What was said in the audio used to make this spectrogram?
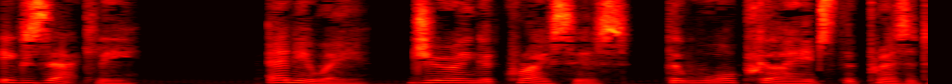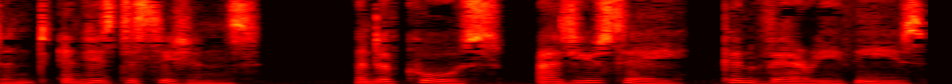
exactly. Anyway, during a crisis, the warp guides the president in his decisions. And of course, as you say, can vary these.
